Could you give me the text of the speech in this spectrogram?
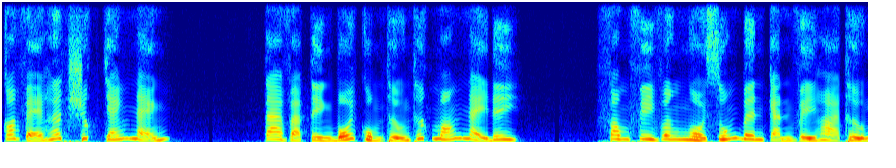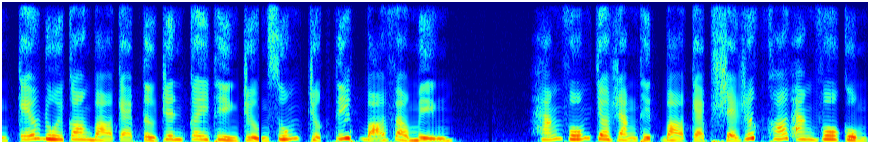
có vẻ hết sức chán nản. Ta và tiền bối cùng thưởng thức món này đi. Phong Phi Vân ngồi xuống bên cạnh vị hòa thượng kéo đuôi con bò cạp từ trên cây thiền trượng xuống trực tiếp bỏ vào miệng. Hắn vốn cho rằng thịt bò cạp sẽ rất khó ăn vô cùng,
